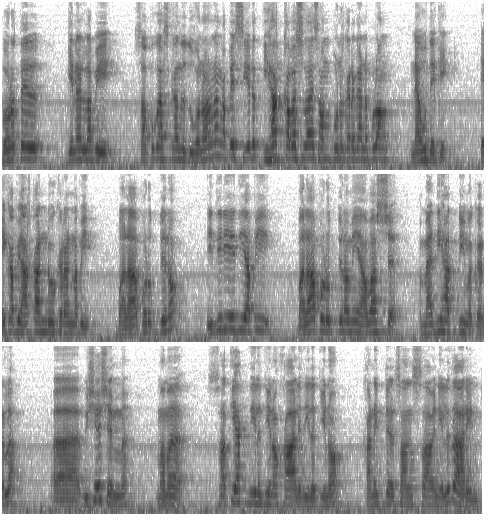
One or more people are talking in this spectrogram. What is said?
බොරතෙල් ගෙනල්ලා අපි සපුගස් කන්ද දුවනවා නම් අපේ 30ක් අවශ්‍යතාවය සම්පූර්ණ කරගන්න පුළුවන් නැව් දෙකෙන්. ඒක අපි අකණ්ඩව කරන්න අපි බලාපොරොත්තු වෙනවා. ඉදිරියේදී අපි බලාපොරොත්තු වෙන මේ අවශ්‍ය මැදිහත් වීම කරලා විශේෂයෙන්ම මම සතියක් දීලා තියෙනවා කාලේ දීලා තියෙනවා කනිත්තෙල් සංස්ථාවේ නිලධාරීන්ට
